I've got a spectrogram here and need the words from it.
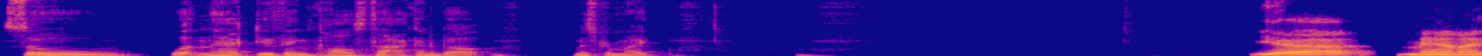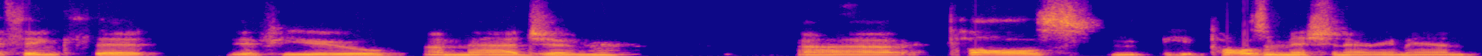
So, what in the heck do you think Paul's talking about, Mr. Mike? Yeah, man, I think that if you imagine uh, Paul's he, Paul's a missionary, man.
